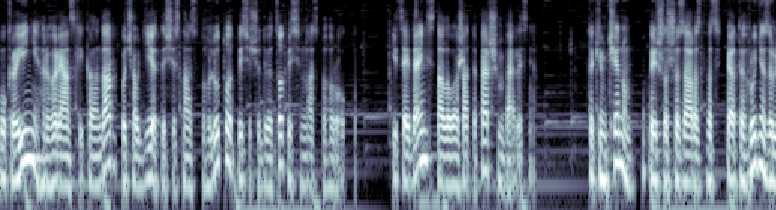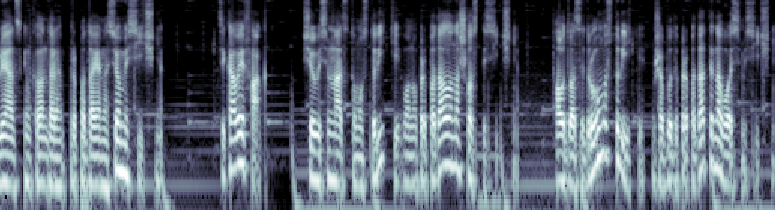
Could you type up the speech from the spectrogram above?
В Україні Григоріанський календар почав діяти 16 лютого 1918 року, і цей день стали вважати 1 березня. Таким чином, вийшло, що зараз 25 грудня з юліанським календарем припадає на 7 січня. Цікавий факт, що у 18 столітті воно припадало на 6 січня, а у 22 столітті вже буде припадати на 8 січня.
